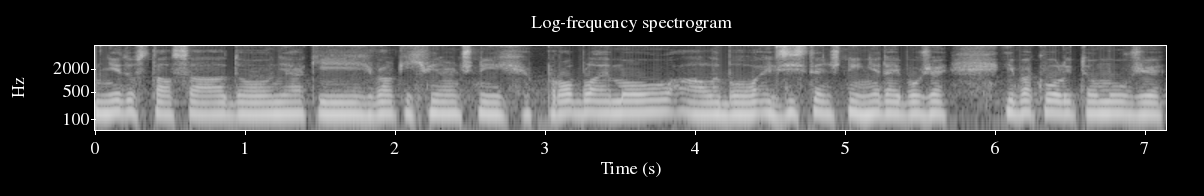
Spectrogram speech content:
nedostal sa do nejakých veľkých finančných problémov alebo existenčných, nedaj Bože, iba kvôli tomu, že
